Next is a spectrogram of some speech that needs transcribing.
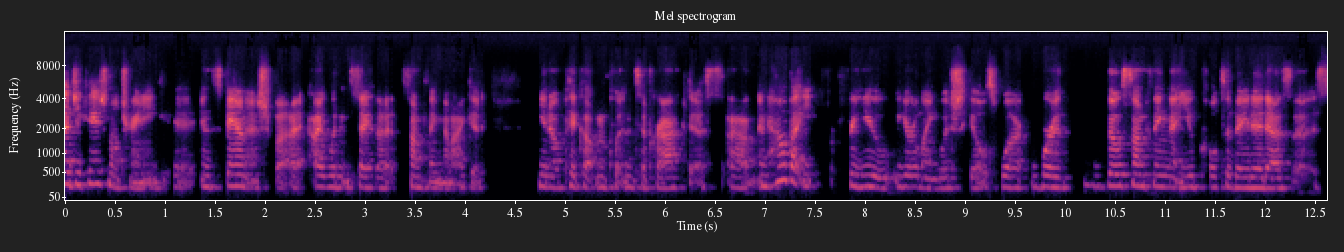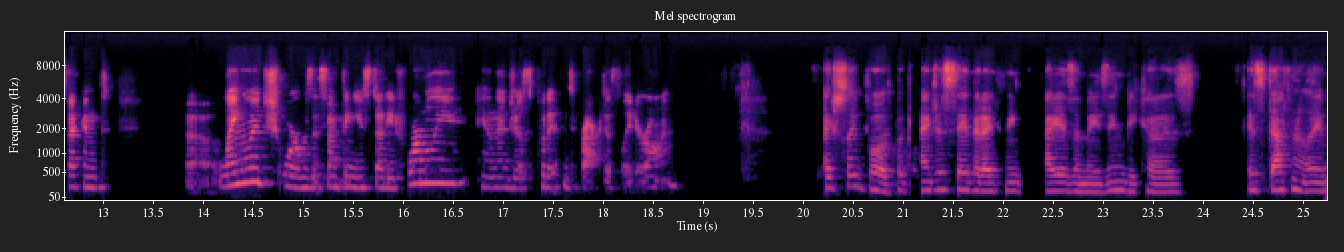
educational training in Spanish, but I, I wouldn't say that it's something that I could you know pick up and put into practice. Um, and how about for you your language skills? What were those something that you cultivated as a second uh, language or was it something you studied formally and then just put it into practice later on actually both but can i just say that i think i is amazing because it's definitely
